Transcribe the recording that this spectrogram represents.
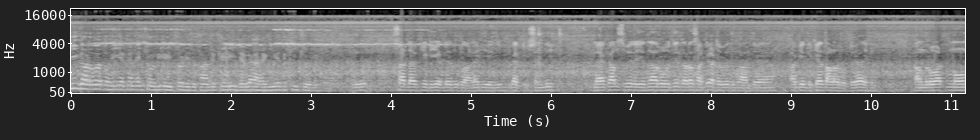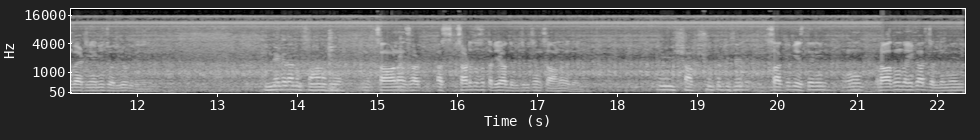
ਕੀ ਗੱਲਬਾਤ ਹੋਈ ਹੈ? ਕਹਿੰਦੇ ਚੋਰੀ ਹੋਈ ਤੁਹਾਡੀ ਦੁਕਾਨ ਤੇ ਕਿਹੜੀ ਜਗ੍ਹਾ ਹੈਗੀ ਹੈ ਤੇ ਕੀ ਚੋਰੀ ਹੋਈ? ਇਹ ਸਾਡਾ ਕੀੜੀ ਅੱਡੇ ਦੁਕਾਨ ਹੈਗੀ ਹੈ ਜੀ ਇਲੈਕਟ੍ਰੀਸ਼ਨ ਦੀ। ਮੈਂ ਕੱਲ ਸਵੇਰੇ ਜਦੋਂ ਰੋਜ਼ ਦੀ ਤਰ੍ਹਾਂ 8:30 ਵਜੇ ਦੁਕਾਨ ਤੇ ਆਇਆ ਅੱਗੇ ਦੇਖਿਆ ਤਾਲਾ ਟੁੱਟਿਆ ਸੀ ਅੰਦਰੋਂ ਅੱਠ ਨੌ ਬੈਟਰੀਆਂ ਦੀ ਚੋਰੀ ਹੋ ਗਈਆਂ ਜੀ ਕਿੰਨੇ ਕੁ ਦਾ ਨੁਕਸਾਨ ਹੋਇਆ? ਨੁਕਸਾਨ ਸੱਠ- ਅੱਸ- ਸਾਢੇ ਤੋਂ 70 ਹਜ਼ਾਰ ਦੇ ਵਿੱਚ ਵਿੱਚ ਨੁਕਸਾਨ ਹੋਇਆ ਜੀ। ਕੋਈ ਸ਼ੱਕ ਸ਼ੁਕ ਕਿਸੇ ਦੇ? ਸੱਕ ਕਿਸ ਤੇ ਨਹੀਂ। ਉਹ ਰਾਤ ਨੂੰ ਤਾਂ ਅਸੀਂ ਘਰ ਚੱਲ ਜੰਨੇ ਜੀ।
